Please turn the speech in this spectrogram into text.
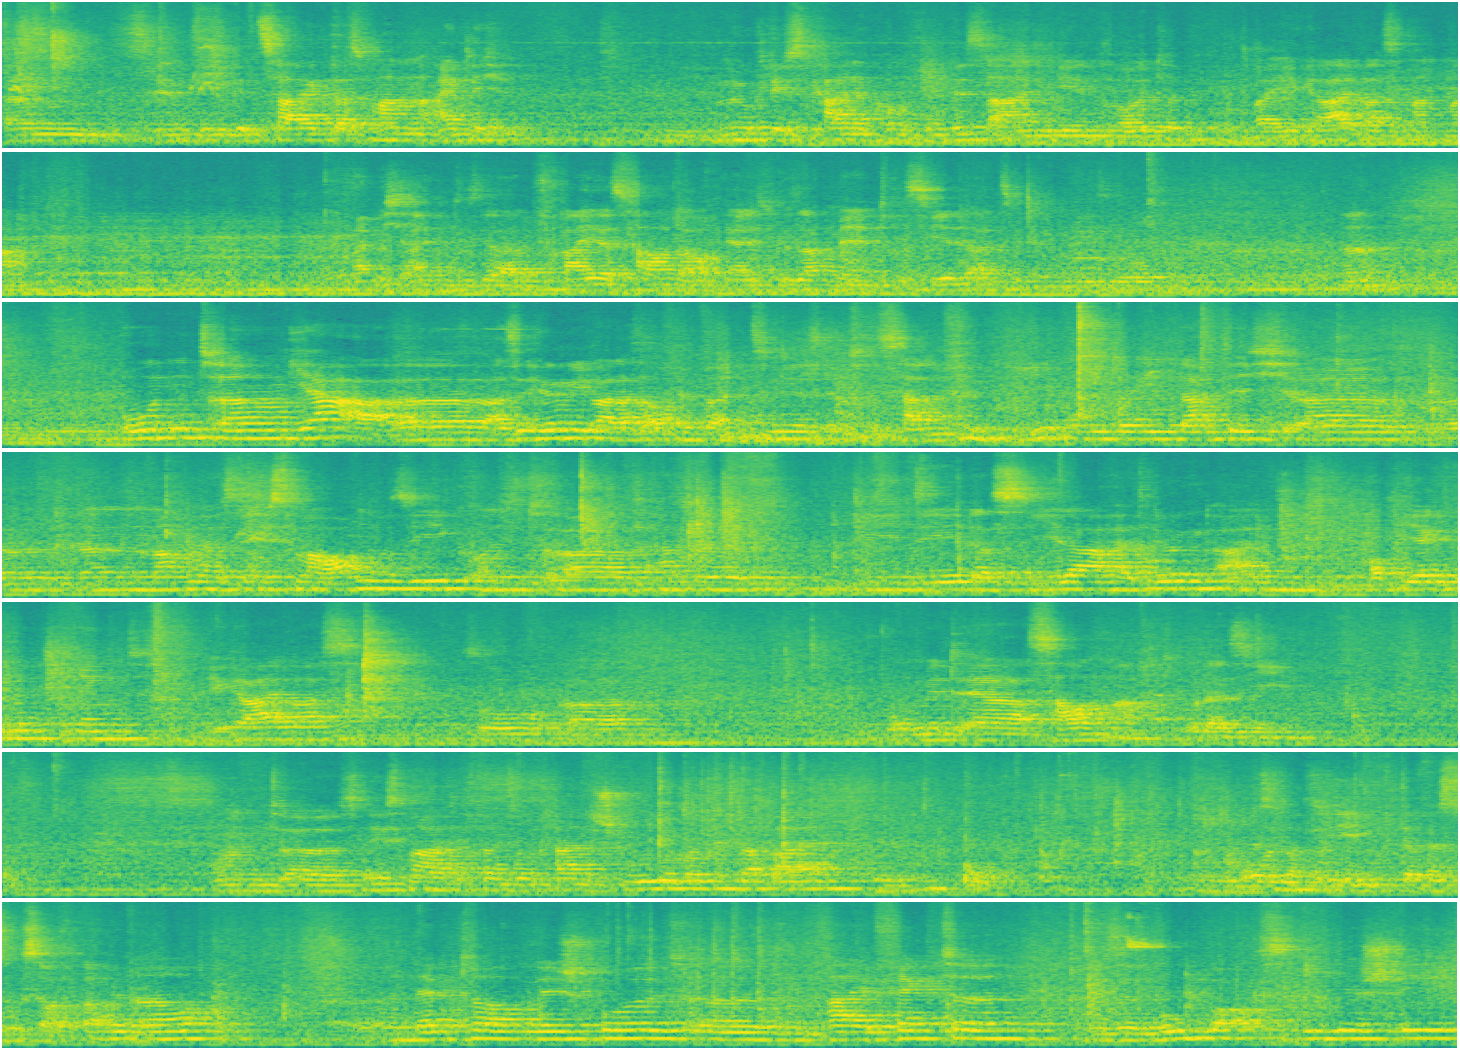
ähm, irgendwie gezeigt, dass man eigentlich möglichst keine Kompromisse eingehen sollte, bei egal was man macht weil mich eigentlich dieser freie Sound auch ehrlich gesagt mehr interessiert als irgendwie so. Ne? Und ähm, ja, äh, also irgendwie war das auf jeden Fall ziemlich interessant für die. Und dann dachte ich, äh, äh, dann machen wir das nächste Mal auch Musik und äh, hatte die Idee, dass jeder halt irgendein Objekt mitbringt, egal was, so äh, womit er Sound macht oder sie. Und äh, das nächste Mal hatte ich dann so ein kleines Studio mit dabei. Das war die, der Versuchsaufbau. Genau. Ein Laptop, Mischpult, äh, ein paar Effekte, diese Boombox, die hier steht.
